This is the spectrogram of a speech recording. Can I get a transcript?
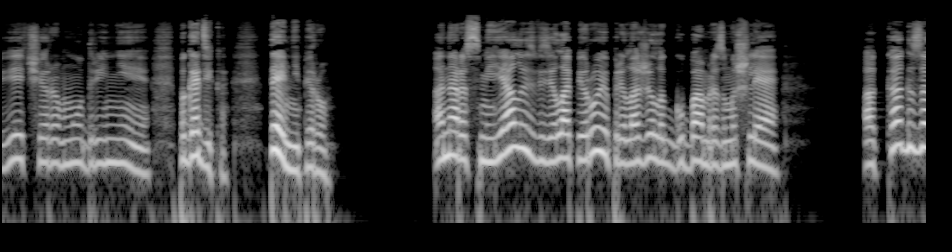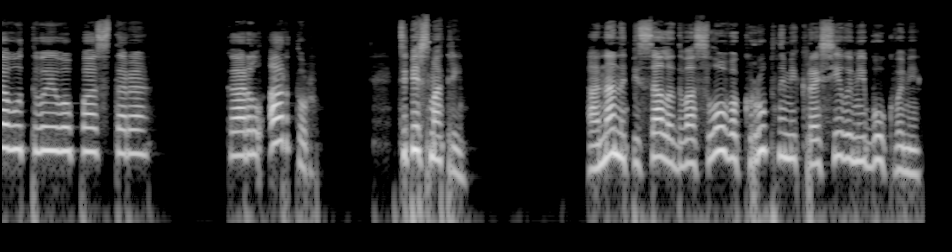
Вечером мудренее. Погоди-ка, дай мне перо. Она рассмеялась, взяла перо и приложила к губам, размышляя. «А как зовут твоего пастора?» «Карл Артур?» «Теперь смотри». Она написала два слова крупными красивыми буквами.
